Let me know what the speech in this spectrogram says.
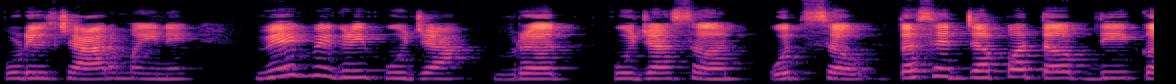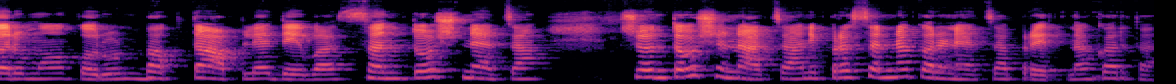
पुढील चार महिने वेगवेगळी पूजा व्रत पूजा सण उत्सव तसेच जप तपदी कर्म करून भक्त आपल्या देवास संतोषण्याचा संतोषणाचा आणि प्रसन्न करण्याचा प्रयत्न करतात.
